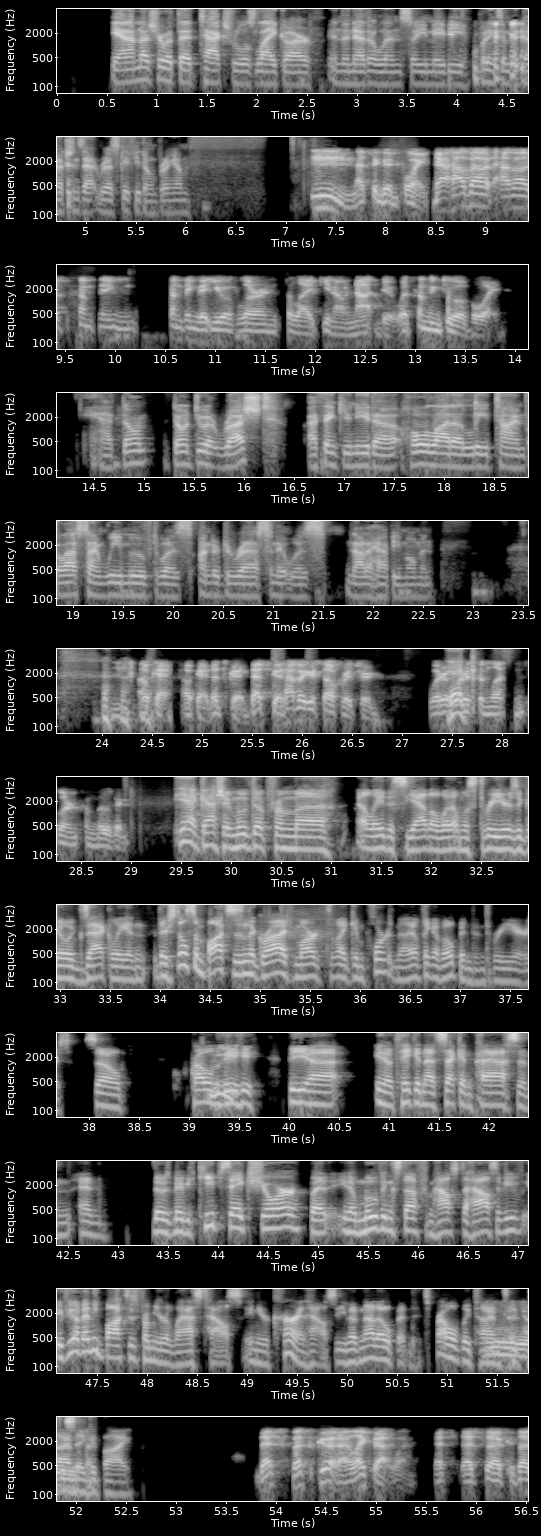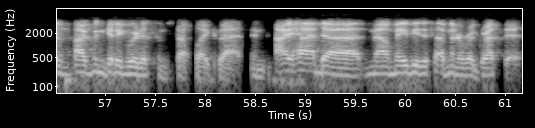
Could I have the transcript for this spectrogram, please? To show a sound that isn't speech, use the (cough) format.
Yeah, and I'm not sure what the tax rules like are in the Netherlands, so you may be putting some (laughs) deductions at risk if you don't bring them. Mm, that's a good point. Now, how about how about something something that you have learned to like you know not do? What's something to avoid? Yeah, don't don't do it rushed. I think you need a whole lot of lead time. The last time we moved was under duress, and it was not a happy moment. Mm, okay, okay, that's good. That's good. How about yourself, Richard? What are yeah. what are some lessons learned from moving? Yeah, gosh, I moved up from uh, LA to Seattle what, almost three years ago exactly, and there's still some boxes in the garage marked like important. I don't think I've opened in three years, so probably mm. The uh, you know taking that second pass and and those maybe keepsakes, sure, but you know moving stuff from house to house. If you if you have any boxes from your last house in your current house that you have not opened, it's probably time Ooh, to say goodbye. That's that's good. I like that one. That's that's because uh, I've I've been getting rid of some stuff like that, and I had uh, now maybe this I'm going to regret this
